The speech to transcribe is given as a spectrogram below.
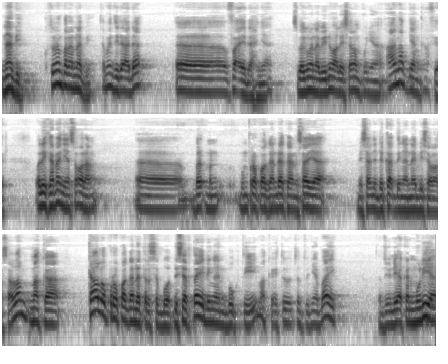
nabi, keturunan para nabi. Tapi tidak ada uh, faedahnya. Sebagaimana Nabi Nuh alaihissalam punya anak yang kafir. Oleh karenanya seorang uh, mempropagandakan saya misalnya dekat dengan Nabi SAW, maka kalau propaganda tersebut disertai dengan bukti, maka itu tentunya baik. Tentunya dia akan mulia.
